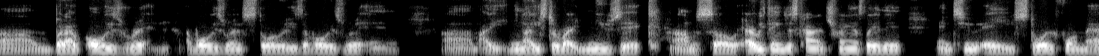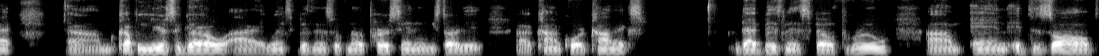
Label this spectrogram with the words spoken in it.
um, but I've always written. I've always written stories. I've always written. Um, I, you know, I used to write music. Um, so everything just kind of translated into a story format. Um, a couple years ago, I went to business with another person, and we started uh, Concord Comics. That business fell through, um, and it dissolved.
